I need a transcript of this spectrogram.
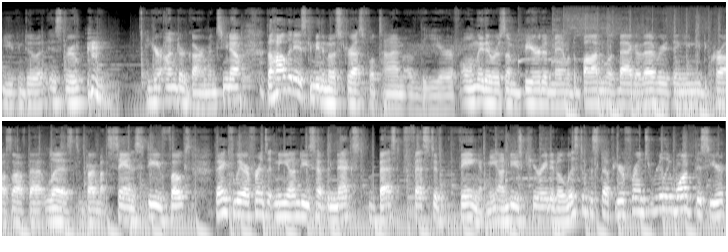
you can do it is through. your undergarments. You know, the holidays can be the most stressful time of the year. If only there was some bearded man with a bottomless bag of everything you need to cross off that list. I'm talking about Santa Steve, folks. Thankfully, our friends at MeUndies have the next best festive thing. MeUndies curated a list of the stuff your friends really want this year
